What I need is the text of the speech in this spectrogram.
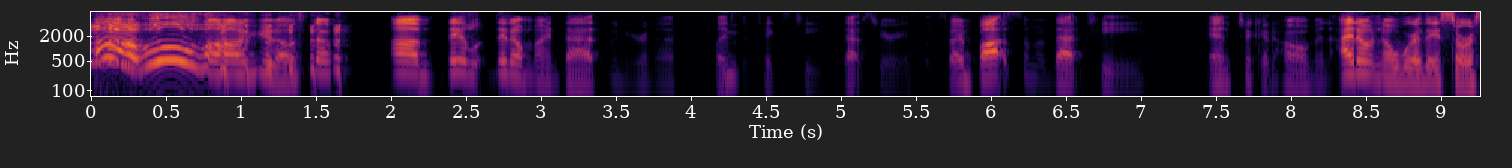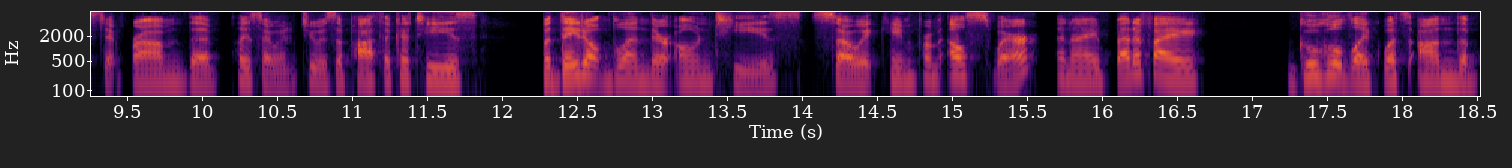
oh, oolong, you know. So um they they don't mind that when you're in a place that takes tea that seriously. So I bought some of that tea and took it home. And I don't know where they sourced it from. The place I went to is Apotheca Teas, but they don't blend their own teas. So it came from elsewhere. And I bet if I Googled like what's on the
